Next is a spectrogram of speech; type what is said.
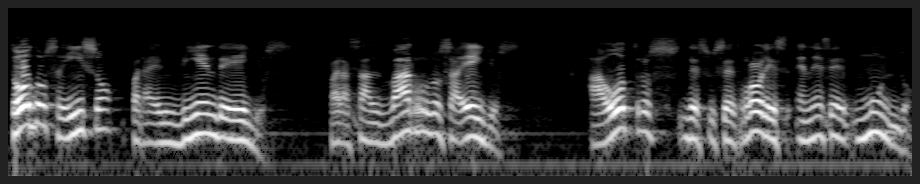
Todo se hizo para el bien de ellos, para salvarlos a ellos, a otros de sus errores en ese mundo,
